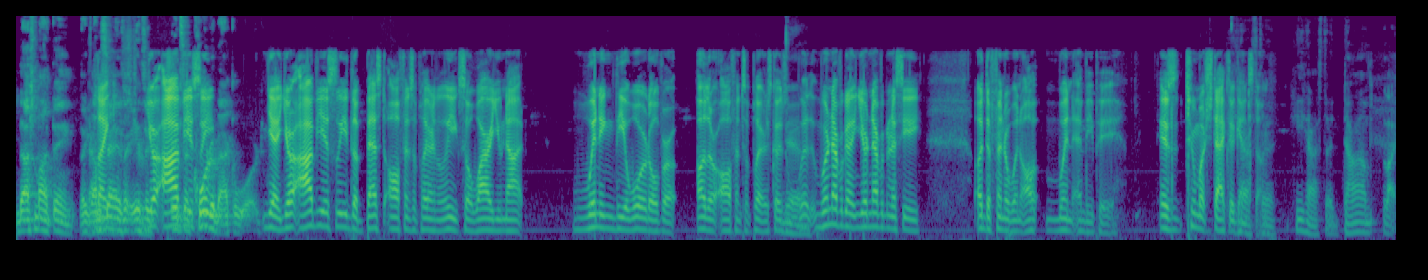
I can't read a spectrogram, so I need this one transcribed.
That's my thing. Like I'm Like, saying, it's, it's, you're it's obviously- a quarterback award. Yeah, you're obviously the best offensive player in the league, so why are you not winning the award over other offensive players? Because Yeah. we're, we're never gonna, you're never gonna see a defender win all- win MVP. Is too much stacked He against has him. to- he has to dom like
